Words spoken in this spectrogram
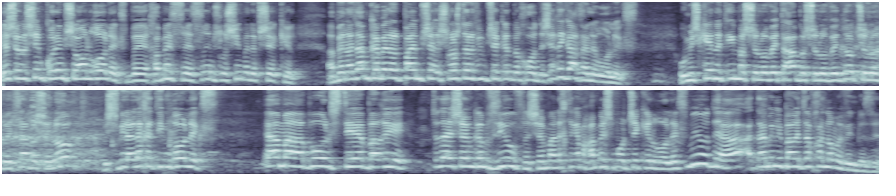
יש אנשים קונים שעון רולקס ב-15, 20, 30 אלף שקל. הבן אדם מקבל 2,000, 3,000 שקל בחודש, איך הגעת לרולקס? הוא משכן את אימא שלו ואת אבא שלו ואת דוד שלו ואת סבא שלו בשביל ללכת עם רולקס. יאמה, בולס, תהיה בריא. אתה יודע, יש היום גם זיוף, נשמה, לך גם 500 שקל רולקס, מי יודע? תאמין לי, בארץ אף אחד לא מבין בזה.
